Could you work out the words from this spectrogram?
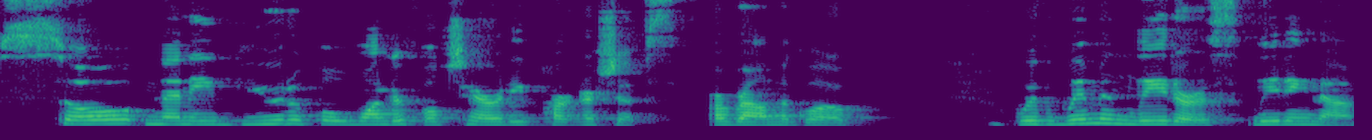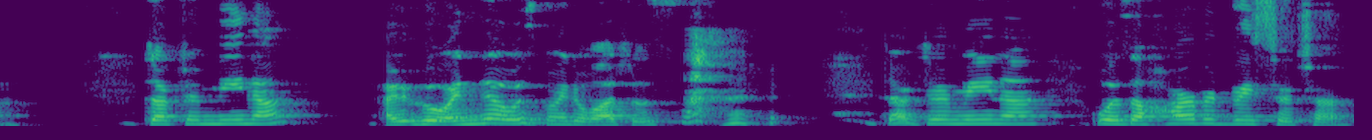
so many beautiful, wonderful charity partnerships around the globe with women leaders leading them. Dr. Mina, who I know is going to watch this, Dr. Mina was a Harvard researcher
